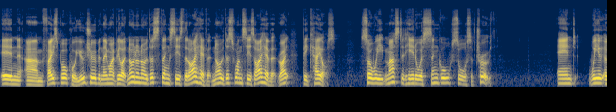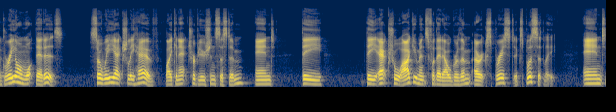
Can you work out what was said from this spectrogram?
in um, Facebook or YouTube, and they might be like, no, no, no, this thing says that I have it. No, this one says I have it, right? Be chaos. So we must adhere to a single source of truth. And we agree on what that is. So we actually have like an attribution system and the the actual arguments for that algorithm are expressed explicitly. And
